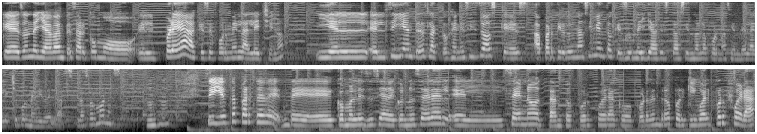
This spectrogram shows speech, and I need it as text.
que es donde ya va a empezar como el pre a que se forme la leche, ¿no? Y el, siguiente es lactogénesis 2, que es a partir del nacimiento, que es donde ya se está haciendo la formación de la leche por medio de las, hormonas. Sí, y esta parte de, como les decía, de conocer el, seno tanto por fuera como por dentro, porque igual por fuera,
